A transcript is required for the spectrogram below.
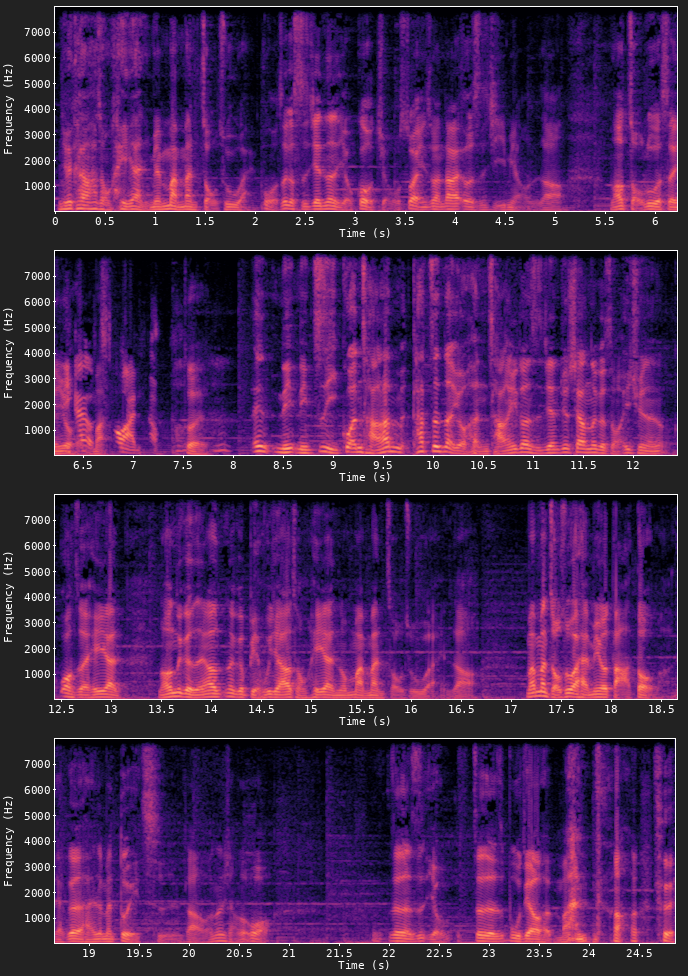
你会看到他从黑暗里面慢慢走出来。哇，这个时间真的有够久，我算一算大概二十几秒，你知道？然后走路的声音又很慢。对，哎、欸，你你自己观察他，他真的有很长一段时间，就像那个什么，一群人望着黑暗，然后那个人要那个蝙蝠侠要从黑暗中慢慢走出来，你知道？慢慢走出来还没有打斗嘛，两个人还在那边对峙，你知道？我那想说，哇，真的是有，真的是步调很慢，你知道？对，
